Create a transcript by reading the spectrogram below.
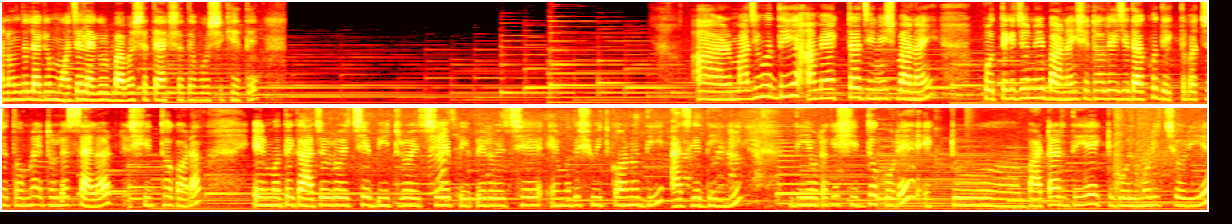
আনন্দ লাগে, মজা লাগে ওর বাবার সাথে একসাথে বসে খেতে। আর মাঝে মধ্যেই আমি একটা জিনিস বানাই, প্রত্যেকের জন্যই বানাই, সেটা হলো এই যে দেখো, দেখতে পাচ্ছ তোমরা, এটা হলো স্যালাড সিদ্ধ করা। এর মধ্যে গাজর রয়েছে, বিট রয়েছে, পেঁপে রয়েছে, এর মধ্যে সুইট কর্নও দিই, আজকে দিইনি। দিয়ে ওটাকে সিদ্ধ করে একটু বাটার দিয়ে একটু গোলমরিচ ছড়িয়ে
